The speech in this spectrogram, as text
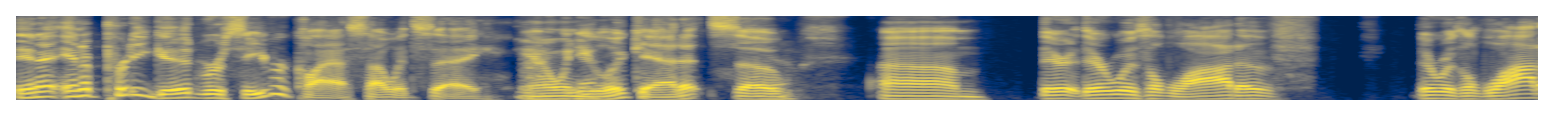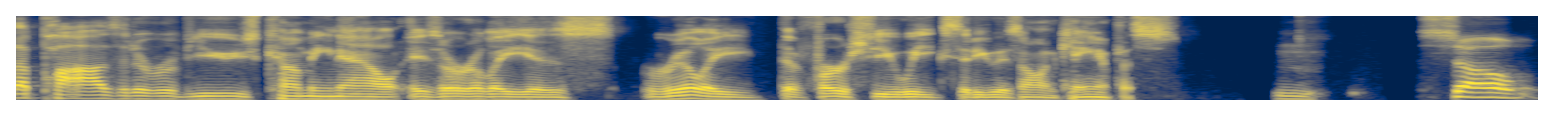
in a in a pretty good receiver class, I would say. You know, when yeah. you look at it, so yeah. um, there there was a lot of there was a lot of positive reviews coming out as early as really the first few weeks that he was on campus. Mm. So,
